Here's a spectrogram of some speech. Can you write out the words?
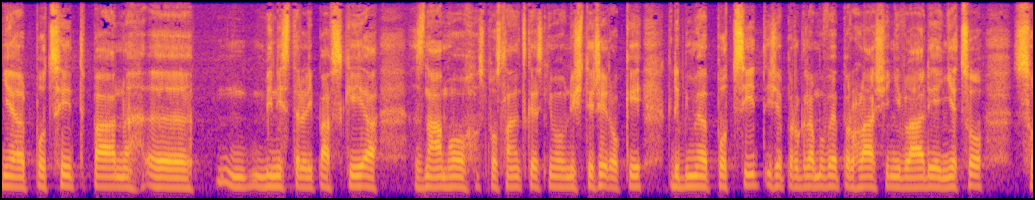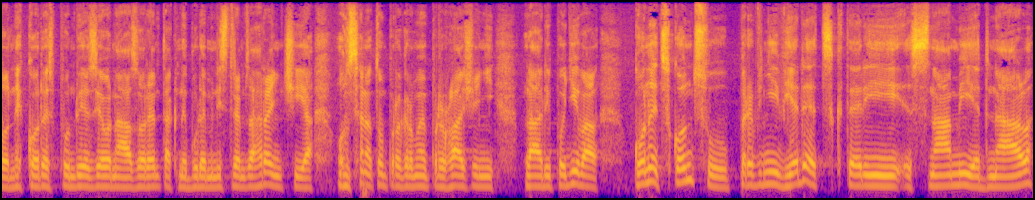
měl pocit pan eh, ministr Lipavský a znám ho z poslanecké sněmovny čtyři roky, kdyby měl pocit, že programové prohlášení vlády je něco, co nekoresponduje s jeho názorem, tak nebude ministrem zahraničí. A on se na tom programovém prohlášení vlády podíval. Konec konců první vědec, který s námi jednal,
